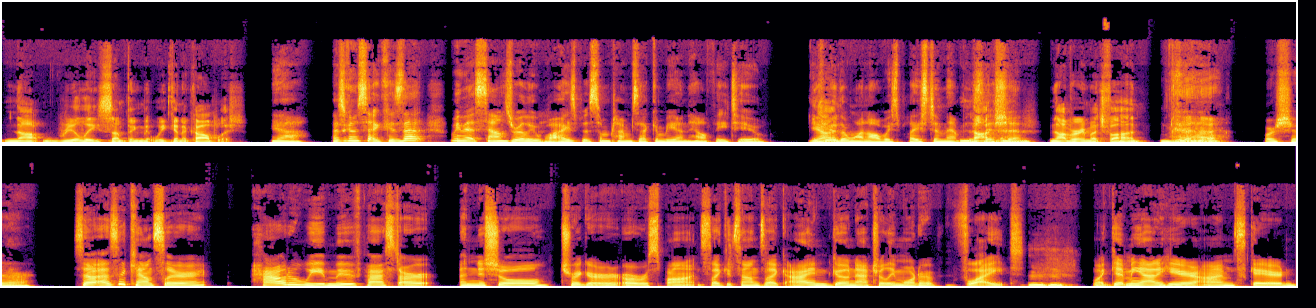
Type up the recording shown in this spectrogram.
not really something that we can accomplish. Yeah. I was going to say, because that, I mean, that sounds really wise, but sometimes that can be unhealthy too. Yeah. You're the one always placed in that Not- position. Not very much fun. Yeah, for sure. So, as a counselor, how do we move past our initial trigger or response? Like it sounds like I go naturally more to flight. hmm What, get me out of here. I'm scared.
